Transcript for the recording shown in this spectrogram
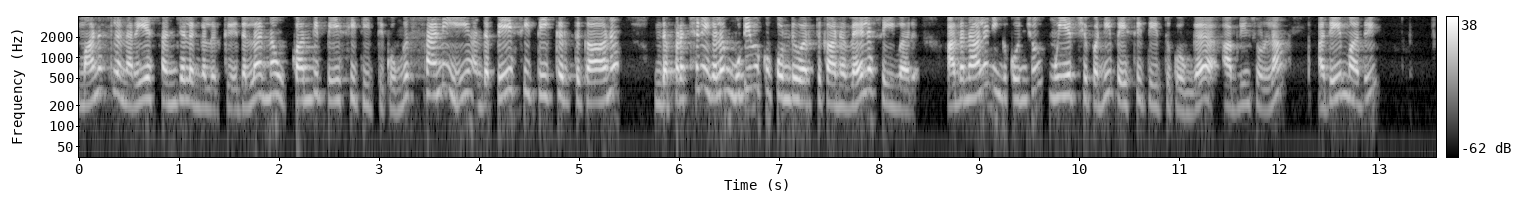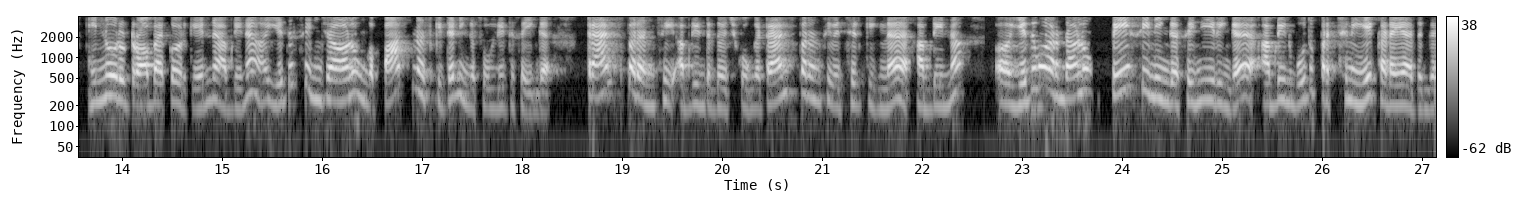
மனசுல நிறைய சஞ்சலங்கள் இருக்கு. இதெல்லாம் என்ன உட்காந்து பேசி தீர்த்துக்கோங்க. சனி அந்த பேசி தீர்க்கறதுக்கான இந்த பிரச்சனைகளை முடிவுக்கு கொண்டு வரதுக்கான வேலை செய்வாரு. அதனால நீங்க கொஞ்சம் முயற்சி பண்ணி பேசி தீர்த்துக்கோங்க அப்படின்னு சொல்லலாம். அதே மாதிரி இன்னொரு டிராபேக்கும் இருக்கு. என்ன அப்படின்னா எது செஞ்சாலும் உங்க பார்ட்னர்ஸ் கிட்ட நீங்க சொல்லிட்டு செய்யுங்க. டிரான்ஸ்பரன்சி அப்படின்றத வச்சுக்கோங்க. டிரான்ஸ்பரன்சி வச்சிருக்கீங்க அப்படின்னா எதுவா இருந்தாலும் பேசி நீங்க செஞ்சீங்க அப்படின் போது பிரச்சனையே கிடையாதுங்க.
